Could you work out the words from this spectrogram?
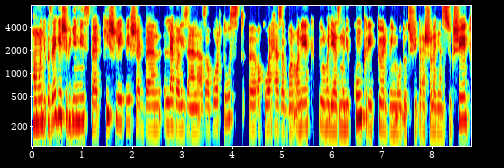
ha mondjuk az egészségügyi miniszter kis lépésekben legalizálná az abortuszt a kórházakban anélkül, hogy ez mondjuk konkrét törvénymódosításra legyen szükség,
